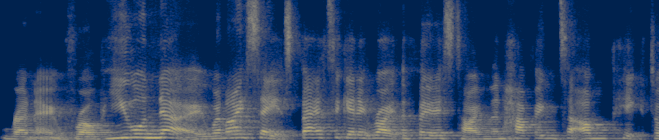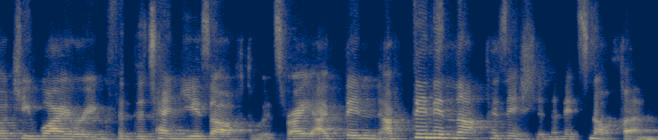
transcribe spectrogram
Reno, Rob, you will know when I say it's better to get it right the first time than having to unpick dodgy wiring for the 10 years afterwards, right? I've been I've been in that position and it's not fun.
